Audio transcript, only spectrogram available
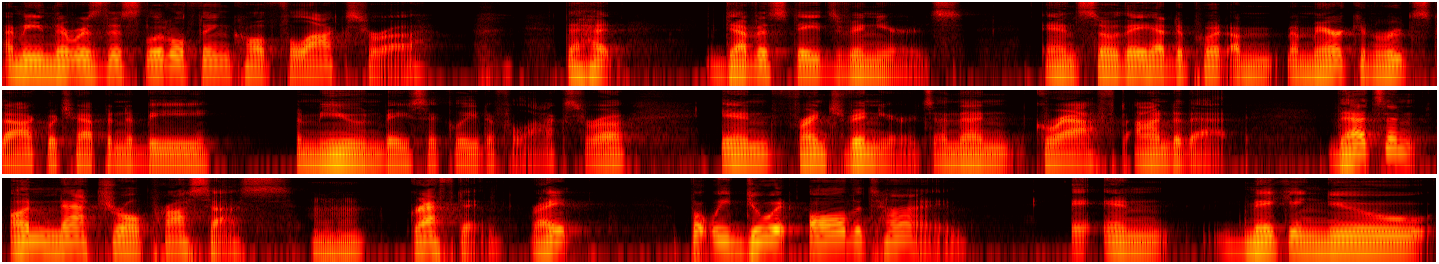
I mean, there was this little thing called phylloxera that devastates vineyards. And so they had to put American rootstock, which happened to be immune basically to phylloxera, in French vineyards and then graft onto that. That's an unnatural process, grafting, right? But we do it all the time in making new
